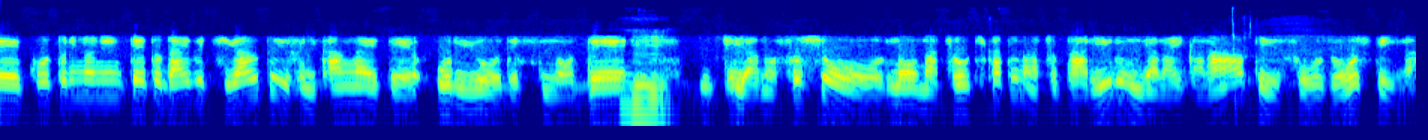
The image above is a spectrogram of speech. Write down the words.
えー、公取の認定とだいぶ違うというふうに考えておるようですので、うん、あの訴訟のまあ長期化というのはちょっとあり得るんじゃないかなという想像をしていま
